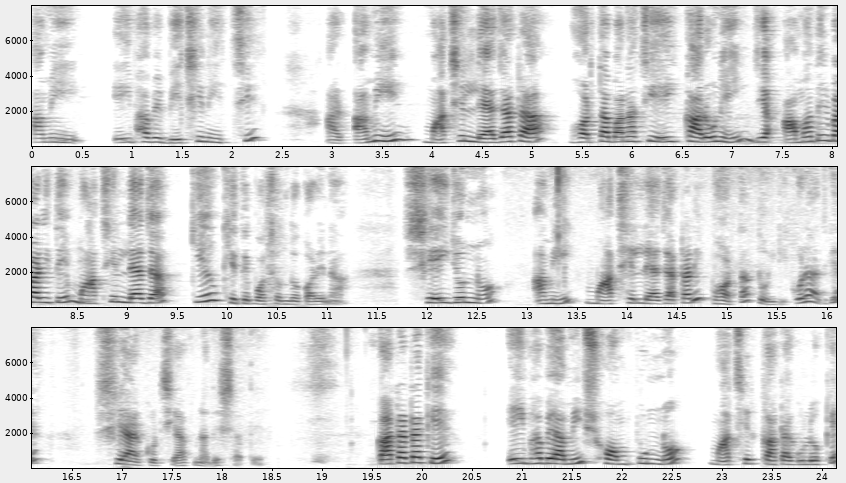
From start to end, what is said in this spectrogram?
আমি এইভাবে বেছে নিচ্ছি। আর আমি মাছের লেজাটা ভর্তা বানাচ্ছি এই কারণেই যে আমাদের বাড়িতে মাছের লেজা কেউ খেতে পছন্দ করে না। সেই জন্য আমি মাছের লেজাটারই ভর্তা তৈরি করে আজকে শেয়ার করছি আপনাদের সাথে। কাটাটাকে এইভাবে আমি সম্পূর্ণ মাছের কাটাগুলোকে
